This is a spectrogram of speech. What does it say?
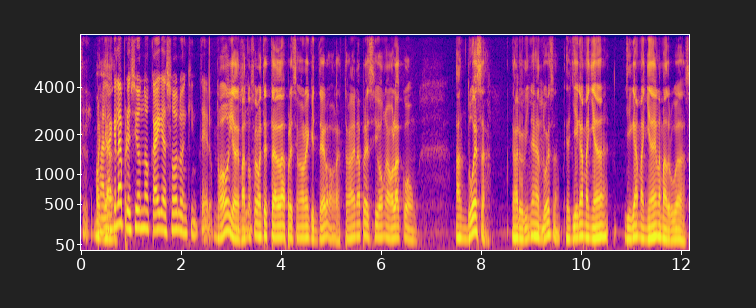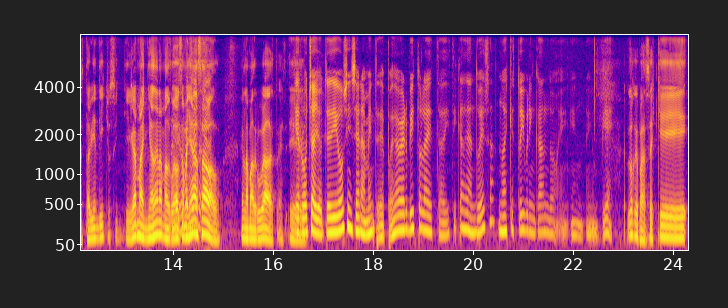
Sí. Ojalá Mañana. que la presión no caiga solo en Quintero. No, y además no solamente está la presión ahora en Quintero, ahora está en la presión ahora con Anduesa, Aerolíneas Anduesa. Él llega mañana, llega mañana en la madrugada, se está bien dicho, si llega mañana en la madrugada, o sea, mañana, mañana. sábado, en la madrugada. eh, Que Rocha, yo te digo sinceramente, después de haber visto las estadísticas de Anduesa, no es que estoy brincando en, en- en pie. Lo que pasa es que,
